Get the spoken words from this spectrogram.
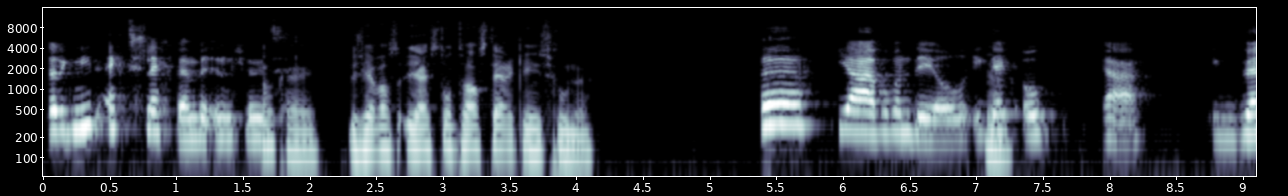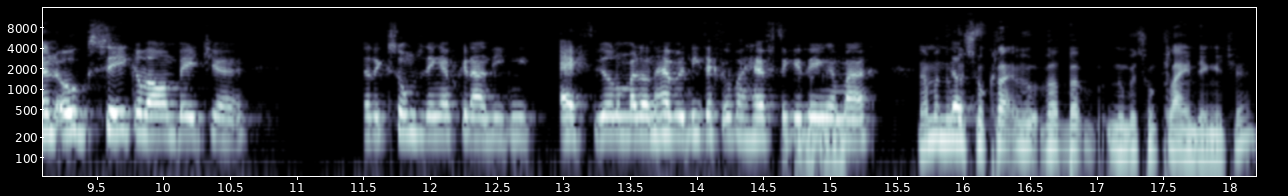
dat ik niet echt slecht ben beïnvloed. Oké. Dus jij, was, jij stond wel sterk in je schoenen. Eh, ja, voor een deel. Ik Ja. denk ook, ja, ik ben ook zeker wel een beetje dat ik soms dingen heb gedaan die ik niet echt wilde, maar dan hebben we het niet echt over heftige dingen, maar Nee, maar noem Dat- eens zo'n klein, wat, wat- noem eens zo'n klein dingetje.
